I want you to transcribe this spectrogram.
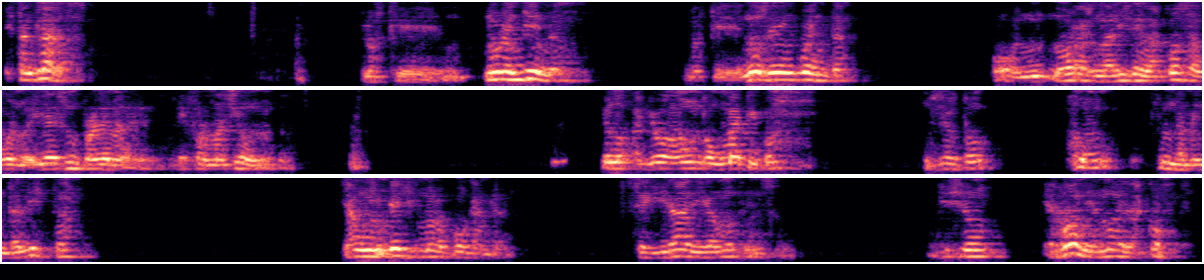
están claras. Los que no lo entiendan, los que no se den cuenta, o no racionalicen las cosas, bueno, ya es un problema de, de formación. Yo, a un dogmático, ¿no es cierto? A un fundamentalista, y a un imbécil no lo puedo cambiar. Seguirá, digamos, en su visión errónea ¿no? de las cosas.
